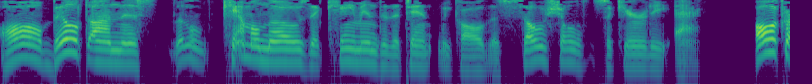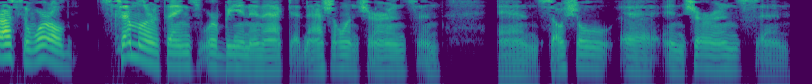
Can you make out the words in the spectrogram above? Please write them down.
all built on this little camel nose that came into the tent we call the Social Security Act. All across the world, similar things were being enacted. National insurance and and social uh, insurance and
